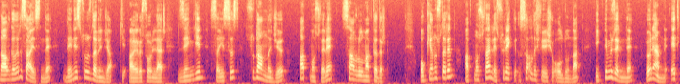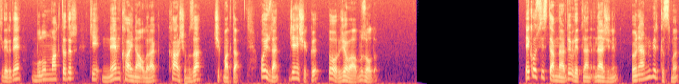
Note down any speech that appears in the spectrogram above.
dalgaları sayesinde deniz tuzlarınca ki aerosoller zengin sayısız su damlacığı atmosfere savrulmaktadır. Okyanusların atmosferle sürekli ısı alışverişi olduğundan iklim üzerinde önemli etkileri de bulunmaktadır ki nem kaynağı olarak karşımıza çıkmakta. O yüzden C şıkkı doğru cevabımız oldu. Ekosistemlerde üretilen enerjinin önemli bir kısmı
